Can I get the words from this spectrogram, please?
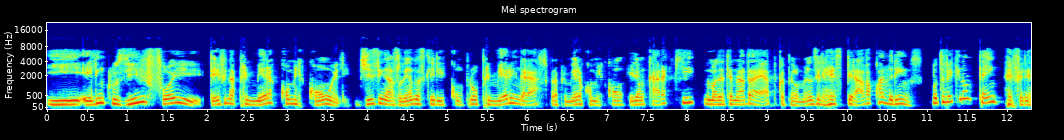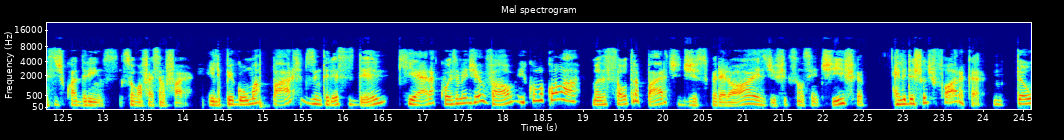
e ele inclusive foi, teve na primeira Comic Con, ele dizem as lendas que ele comprou o primeiro ingresso para a primeira Comic Con. Ele é um cara que numa determinada época, pelo menos, ele respirava quadrinhos. Mas tu vê que não tem referência de quadrinhos em Song of Ice and Fire. Ele pegou uma parte dos interesses dele que era coisa medieval e colocou lá. Mas essa outra parte de super-heróis, de ficção científica, ele deixou de fora, cara. Então,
